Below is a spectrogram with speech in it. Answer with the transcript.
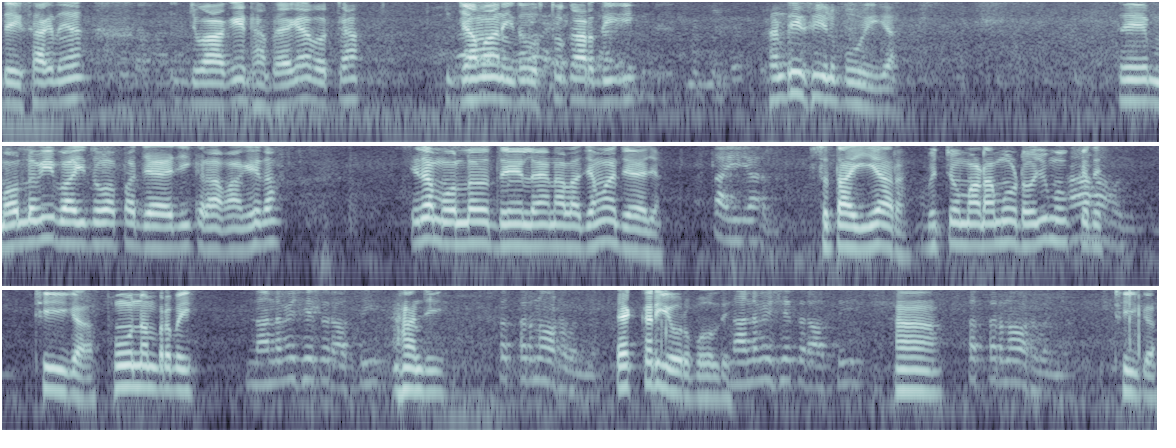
ਦੇਖ ਸਕਦੇ ਆ ਜਵਾ ਕੇ ਹੇਠਾਂ ਪੈ ਗਿਆ ਬੱਚਾ। ਜਮਾਂ ਨਹੀਂ ਦੋਸਤੋ ਕਰਦੀ ਗੀ। ਠੰਡੀ ਸੀਲ ਪੂਰੀ ਆ। ਤੇ ਮੁੱਲ ਵੀ ਬਾਈ ਤੋਂ ਆਪਾਂ ਜਾਇਜ਼ ਹੀ ਕਰਾਵਾਂਗੇ ਇਹਦਾ। ਇਹਦਾ ਮੁੱਲ ਦੇਣ ਲੈਣ ਵਾਲਾ ਜਮਾਂ ਜਾਇਜ਼ 27000 27000 ਵਿੱਚੋਂ ਮਾੜਾ ਮੋਟ ਹੋ ਜੂ ਮੌਕੇ ਤੇ। ਠੀਕ ਆ। ਫੋਨ ਨੰਬਰ ਬਈ। 99683 ਹਾਂਜੀ। 77958 ਇੱਕ ਵਾਰੀ ਹੋਰ ਬੋਲ ਦੇ। 99683 ਹਾਂ। 77958 ਠੀਕ ਆ।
